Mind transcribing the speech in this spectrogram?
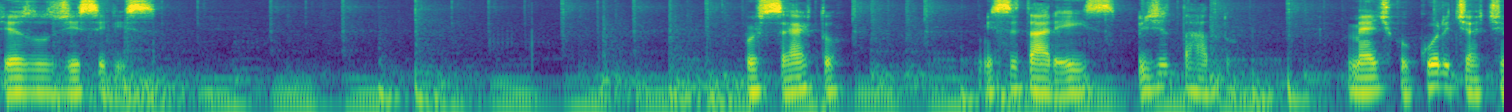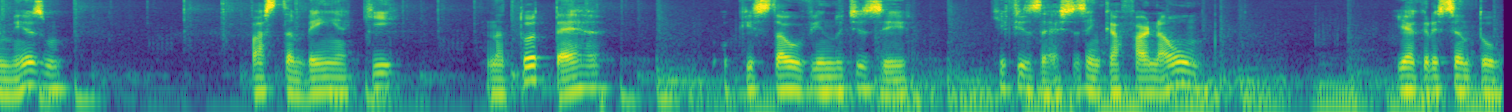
Jesus disse-lhes: Por certo, me citareis o ditado: Médico, cura-te a ti mesmo? Faz também aqui, na tua terra, o que está ouvindo dizer que fizestes em Cafarnaum. E acrescentou:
